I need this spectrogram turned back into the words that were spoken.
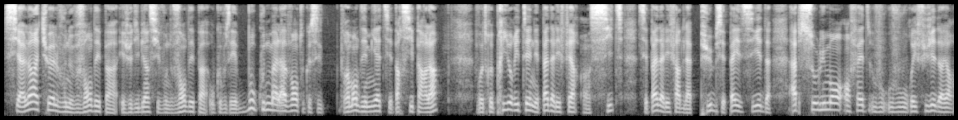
si à l'heure actuelle vous ne vendez pas, et je dis bien si vous ne vendez pas, ou que vous avez beaucoup de mal à vendre, ou que c'est vraiment des miettes, c'est par-ci par-là, votre priorité n'est pas d'aller faire un site, c'est pas d'aller faire de la pub, c'est pas essayer d'absolument en fait vous vous réfugier derrière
